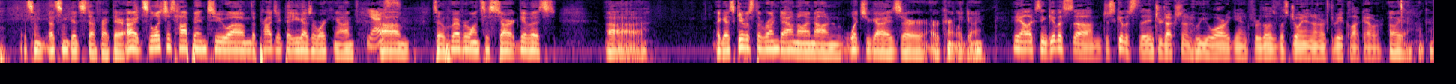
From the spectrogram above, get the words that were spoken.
that's some that's some good stuff right there. All right, so let's just hop into um, the project that you guys are working on. Yes. Um, so whoever wants to start, give us uh, I guess give us the rundown on, on what you guys are, are currently doing. Hey, Alex, and give us um, just give us the introduction on who you are again for those of us joining on our three o'clock hour. Oh yeah, okay.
